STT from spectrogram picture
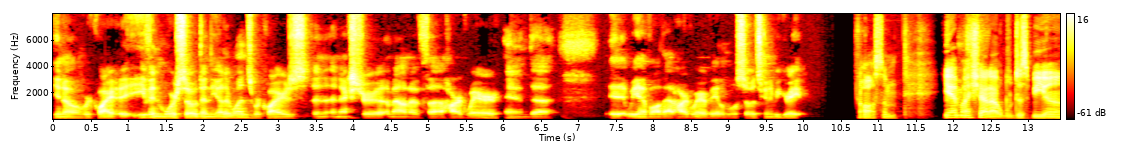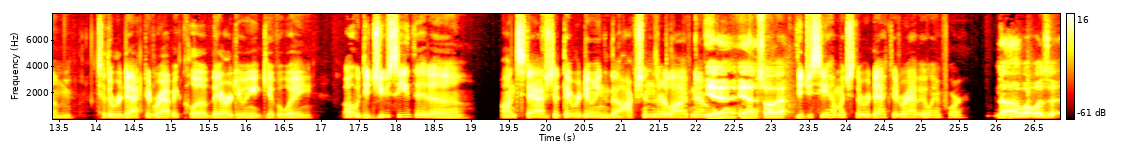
you know, require even more so than the other ones requires an, an extra amount of uh, hardware, and uh, it, we have all that hardware available, so it's going to be great. Awesome. Yeah, my shout out will just be um to the Redacted Rabbit Club. They are doing a giveaway. Oh, did you see that uh on Stashh that they were doing the auctions are live now? Yeah, yeah, I saw that. Did you see how much the Redacted Rabbit went for? No, what was it?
